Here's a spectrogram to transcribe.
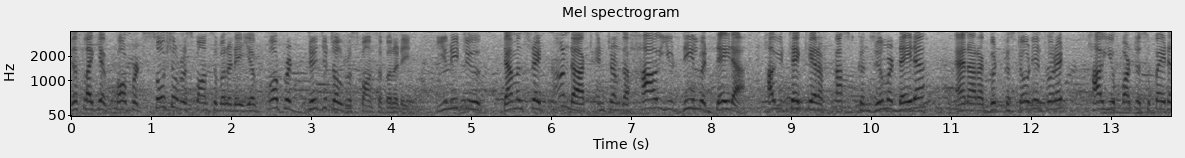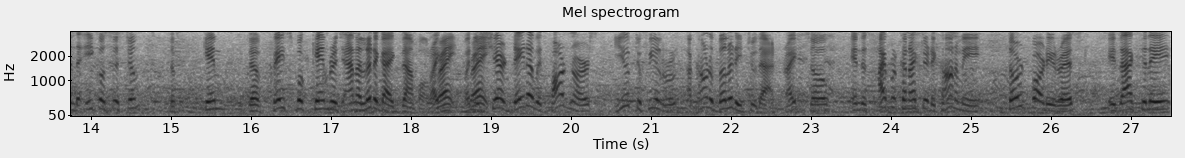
just like you have corporate social responsibility, you have corporate digital responsibility. You need to demonstrate conduct in terms of how you deal with data, how you take care of consumer data and are a good custodian for it, how you participate in the ecosystem, the the Facebook Cambridge Analytica example, right? Right, When right. you share data with partners, you have to feel accountability to that, right? So in this hyper-connected economy, third-party risk is actually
